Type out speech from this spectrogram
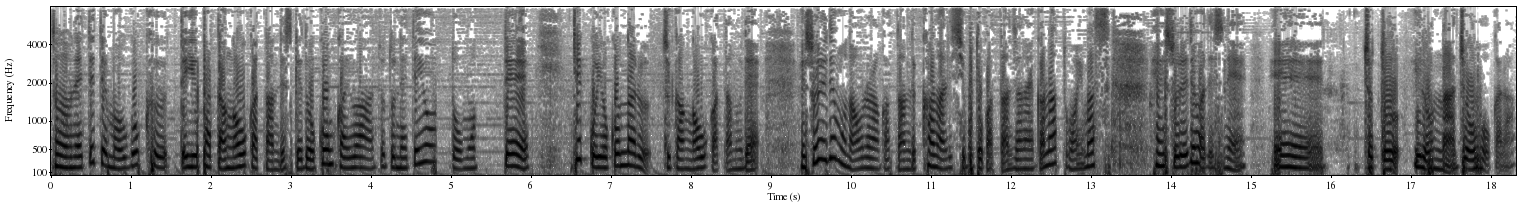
その寝てても動くっていうパターンが多かったんですけど、今回はちょっと寝てようと思って、結構横になる時間が多かったので、それでも治らなかったんで、かなりしぶとかったんじゃないかなと思います。えそれではですね、えーちょっといろんな情報から、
